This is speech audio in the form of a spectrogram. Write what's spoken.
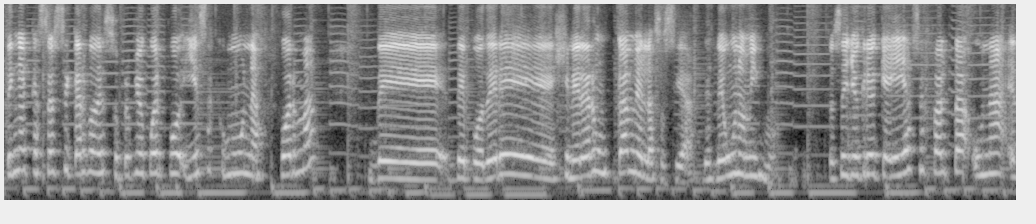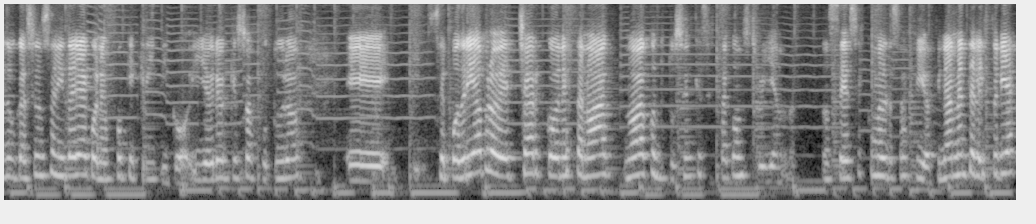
tenga que hacerse cargo de su propio cuerpo y esa es como una forma de, de poder eh, generar un cambio en la sociedad, desde uno mismo. Entonces yo creo que ahí hace falta una educación sanitaria con enfoque crítico y yo creo que eso a futuro eh, se podría aprovechar con esta nueva, nueva constitución que se está construyendo. Entonces ese es como el desafío. Finalmente la historia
